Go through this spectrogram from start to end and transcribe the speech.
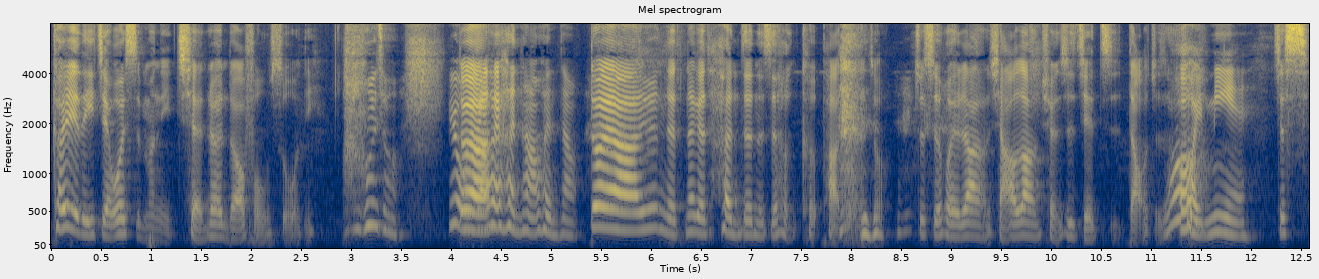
可以理解为什么你前任都要封锁你。为什么？因为我会恨他恨他。对啊，因为你的那个恨真的是很可怕的那种，就是会让想要让全世界知道，就是哦毁，灭。就是。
